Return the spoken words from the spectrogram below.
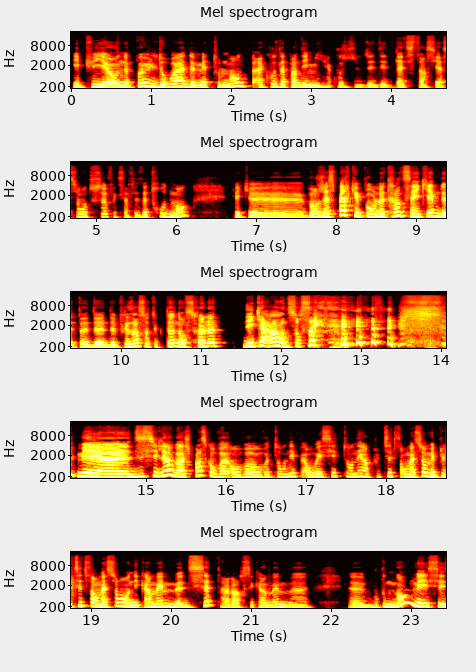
Et puis, on n'a pas eu le droit de mettre tout le monde à cause de la pandémie, à cause de, de la distanciation, tout ça. Fait que ça faisait trop de monde. Fait que, bon, j'espère que pour le 35e de, de, présence autochtone, on sera là des 40 sur scène. mais euh, d'ici là, bah, je pense qu'on va, on va, on va tourner, on va essayer de tourner en plus petite formation. Mais plus petite formation, on est quand même 17, alors c'est quand même euh, euh, beaucoup de monde, mais c'est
